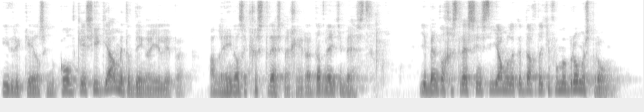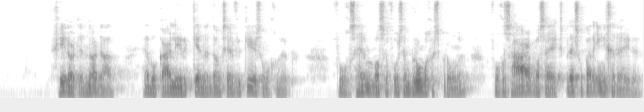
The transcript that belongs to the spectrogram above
Iedere keer als ik me kont keer, zie ik jou met dat ding aan je lippen. Alleen als ik gestrest ben, Gerard, dat weet je best. Je bent al gestrest sinds die jammerlijke dag dat je voor mijn brommer sprong. Gerard en Narda hebben elkaar leren kennen dankzij een verkeersongeluk. Volgens hem was ze voor zijn brommer gesprongen, volgens haar was hij expres op haar ingereden.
